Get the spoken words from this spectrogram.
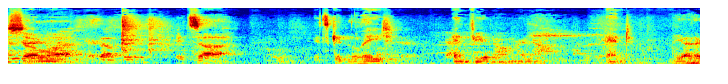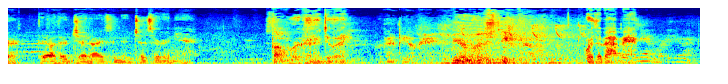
So, uh, it's, uh, it's getting late in Vietnam right now. And the other, the other Jedi's and ninjas are in here. But we're gonna do it. We're gonna be okay. You're my Steve. We're the Batman. what are you doing?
